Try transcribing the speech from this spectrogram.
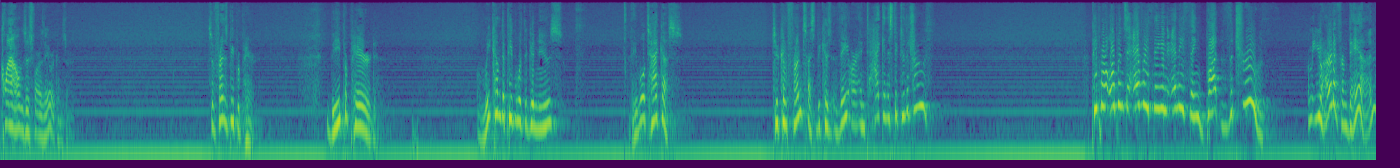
clowns as far as they were concerned. So, friends, be prepared. Be prepared. When we come to people with the good news, they will attack us to confront us because they are antagonistic to the truth. People are open to everything and anything but the truth. I mean, you heard it from Dan.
